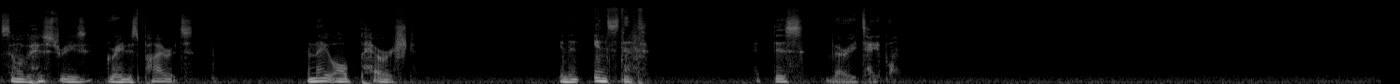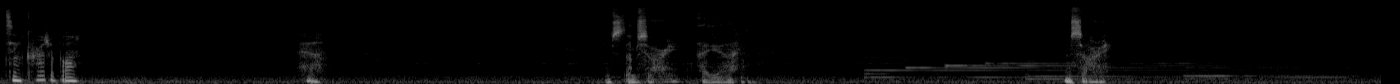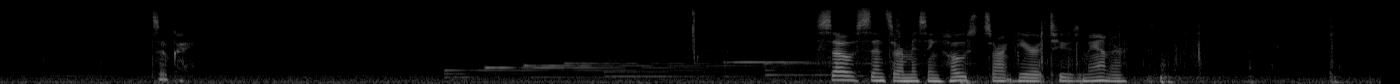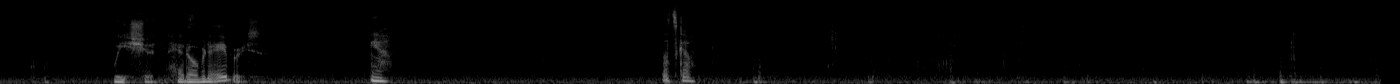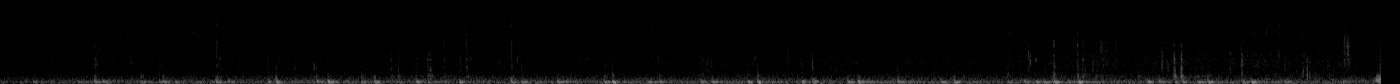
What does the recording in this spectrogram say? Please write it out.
some of history's greatest pirates. And they all perished in an instant at this very table. It's incredible. Yeah. I'm, I'm sorry. I, uh. I'm sorry. It's okay. So, since our missing hosts aren't here at Tew's Manor, We should head over to Avery's. yeah. Let's go.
